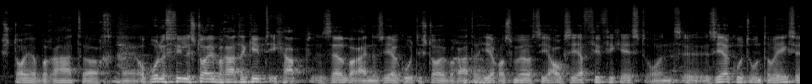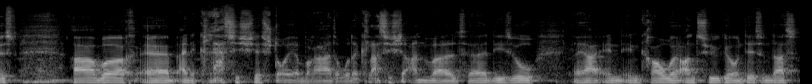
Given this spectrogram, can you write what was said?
Steuerberater. Äh, obwohl es viele Steuerberater gibt. Ich habe selber eine sehr gute Steuerberater hier aus Mörs, die auch sehr pfiffig ist und äh, sehr gut unterwegs ist. Aber äh, eine klassische Steuerberater oder klassische Anwalt, äh, die so naja, in, in graue Anzüge und das und das,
